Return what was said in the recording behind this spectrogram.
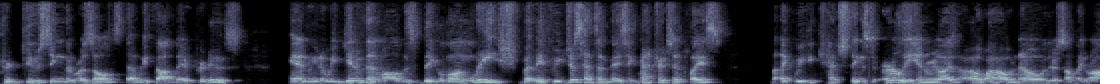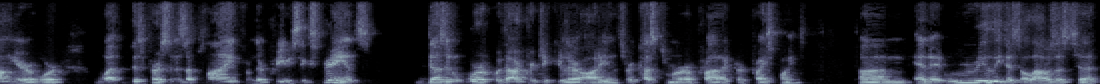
producing the results that we thought they'd produce and you know we give them all this big long leash but if we just had some basic metrics in place like we could catch things early and realize oh wow no there's something wrong here or what this person is applying from their previous experience doesn't work with our particular audience or customer or product or price point. Um, and it really just allows us to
